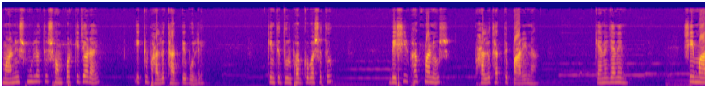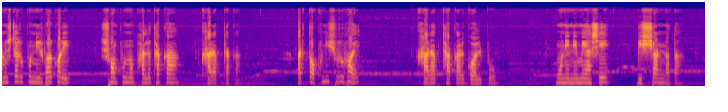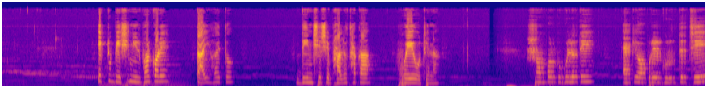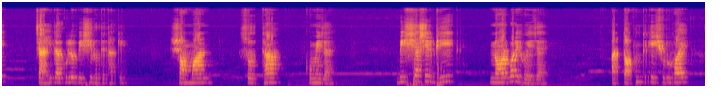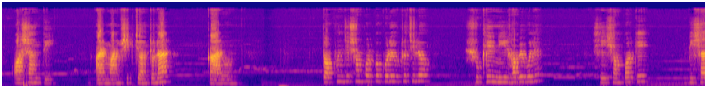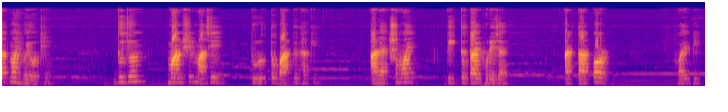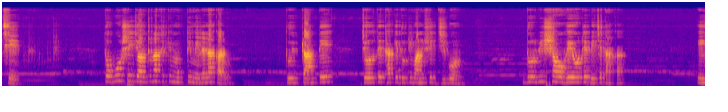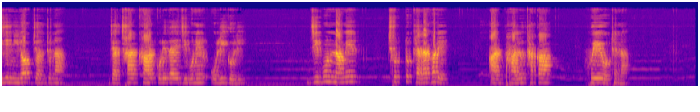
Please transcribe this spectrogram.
মানুষ মূলত সম্পর্কে জড়ায়, একটু ভালো থাকবে বলে। কিন্তু দুর্ভাগ্যবশত, বেশিরভাগ মানুষ ভালো থাকতে পারে না। কেন জানেন? সেই মানুষটার উপর নির্ভর করে সম্পূর্ণ ভালো থাকা, খারাপ থাকা। আর তখনই শুরু হয় খারাপ থাকার গল্প। মনে নেমে আসে বিষণ্নতা একটু বেশি নির্ভর করে, তাই হয়তো দিন শেষে ভালো থাকা হয়ে ওঠে না। সম্পর্কগুলোতে একে অপরের গুরুত্বের চেয়ে চাহিদাগুলো বেশি হতে থাকে। সম্মান, শ্রদ্ধা কমে যায়। বিশ্বাসের ভিত নড়বড়ে হয়ে যায়। আর তখন থেকেই শুরু হয় অশান্তি আর মানসিক যন্ত্রণার কারণ। তখন যে সম্পর্ক গড়ে উঠেছিল সুখের নীর হবে বলে, সেই সম্পর্কে বিষাদময় হয়ে ওঠে। দুজন মানুষের মাঝে দূরত্ব বাড়তে থাকে আর এক সময় তিক্ততায় ভরে যায় আর তারপর হয় বিচ্ছেদ। তবুও সেই যন্ত্রণা থেকে মুক্তি মেলে না কারও। দুই প্রান্তে জ্বলতে থাকে দুটি মানুষের জীবন। দুর্বিষহ হয়ে ওঠে বেঁচে থাকা। এই যে নীরব যন্ত্রণা যা ছাড় খাড় করে দেয় জীবনের অলিগলি। জীবন নামের ছোট্ট খেলাঘরে আর ভালো থাকা হয়ে ওঠে না।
